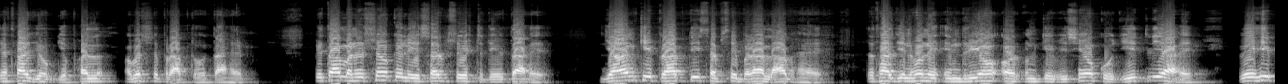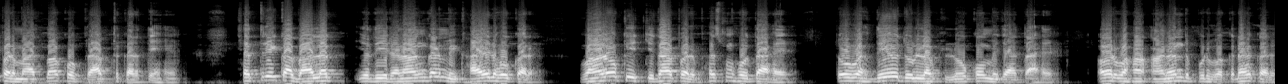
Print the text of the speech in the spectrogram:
यथा योग्य फल अवश्य प्राप्त होता है। पिता मनुष्यों के लिए सर्वश्रेष्ठ देवता है। ज्ञान की प्राप्ति सबसे बड़ा लाभ है, तथा जिन्होंने इंद्रियों और उनके विषयों को जीत लिया है, वे ही परमात्मा को प्राप्त करते हैं। क्षत्रिय का बालक यदि रणांगण में घायल होकर वाणों की चिता पर भस्म होता है तो वह देव दुर्लभ लोकों में जाता है और वहाँ आनंद पूर्वक रहकर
